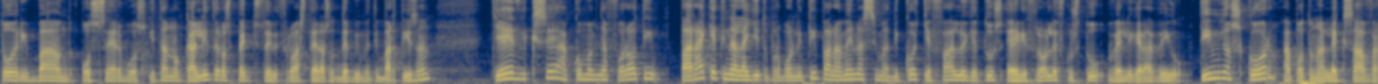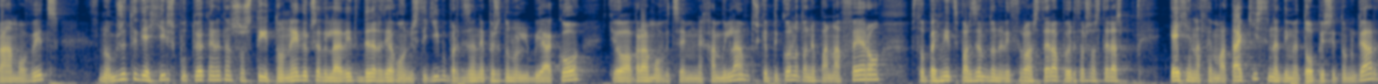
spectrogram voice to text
8 rebound ο Σέρβος ήταν ο καλύτερος παίκτης του Ερυθρού Αστέρα στο derby με την Παρτίζαν και έδειξε ακόμα μια φορά ότι παρά και την αλλαγή του προπονητή παραμένει ένα σημαντικό κεφάλαιο για τους ερυθρόλευκους του Βελιγραδίου. Τίμιο σκορ από τον Αλέξα Αβράμοβιτς Νομίζω ότι η διαχείριση που του έκανε ήταν σωστή. Τον έδιωξα δηλαδή την τέταρτη αγωνιστική που Παρτίζαν έπαιζε τον Ολυμπιακό και ο Αβράμοβιτς έμεινε χαμηλά. Με το σκεπτικό να τον επαναφέρω στο παιχνίδι της Παρτίζαν με τον Ερυθρό Αστέρα, που ο Ερυθρός Αστέρας έχει ένα θεματάκι στην αντιμετώπιση των guard.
